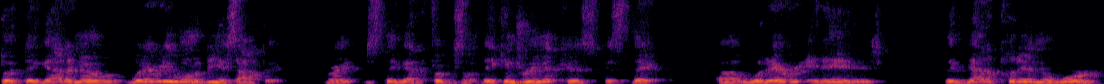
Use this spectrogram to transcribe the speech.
But they got to know whatever they want to be is out there, right? Just they got to focus on it. They can dream it because it's there. Uh, whatever it is, they've got to put in the work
